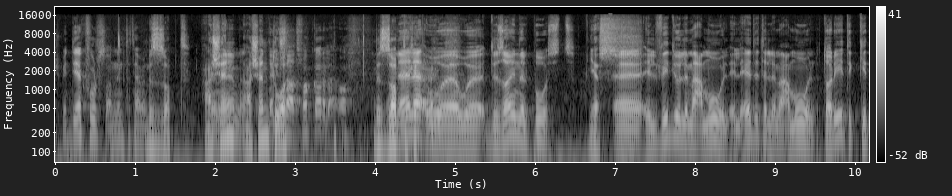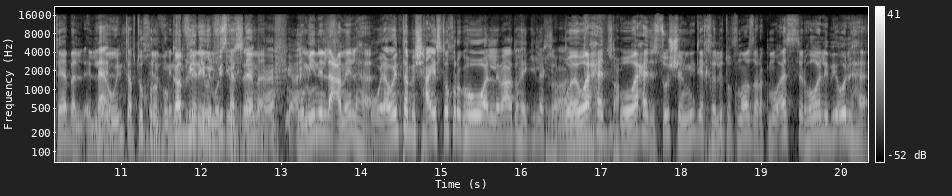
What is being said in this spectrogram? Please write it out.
مش مدياك فرصة إن أنت تعمل. بالظبط عشان تماماً. عشان انت لسه تو... هتفكر لا. بالظبط لا لا و design ال post yes آه الفيديو اللي معمول ال edit اللي معمول طريقة الكتابة ال- ال- لا وأنت بتخرج من ال vocabulary الفيديو اللي والفيديو إزاي مستخدمه ومين اللي عاملها ولو أنت مش عايز تخرج هو اللي بعده هيجي لك. وواحد صح. وواحد السوشيال ميديا خليته في نظرك مؤثر هو اللي بيقولها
